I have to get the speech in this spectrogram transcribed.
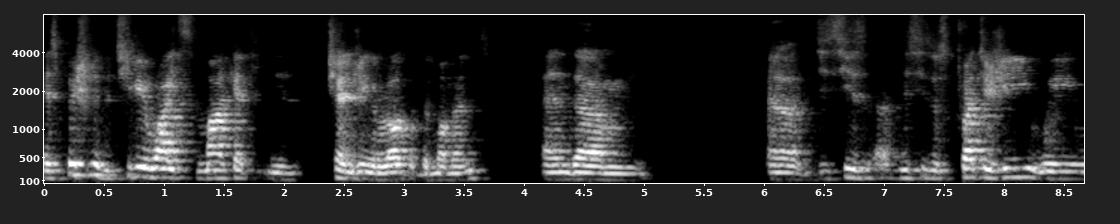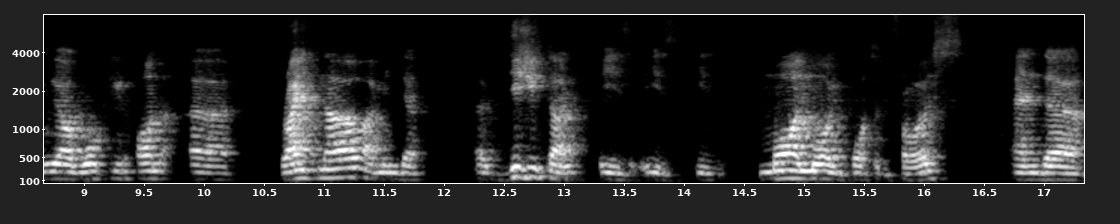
especially the TV rights market is changing a lot at the moment. And um, uh, this is uh, this is a strategy we, we are working on uh, right now. I mean, the uh, digital is, is, is more and more important for us. And uh,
